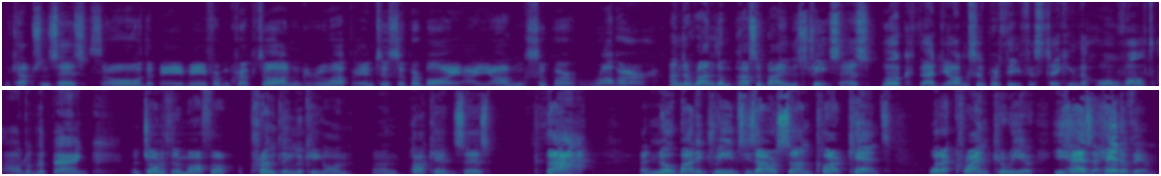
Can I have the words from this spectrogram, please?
The caption says, so the baby from Krypton grew up into Superboy, a young super robber. and a random passerby in the street says, Look, that young super thief is taking the whole vault out of the bank. And Jonathan and Martha are proudly looking on, and Pa Kent says, Ha ha! And nobody dreams he's our son Clark Kent. What a crime career he has ahead of him.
